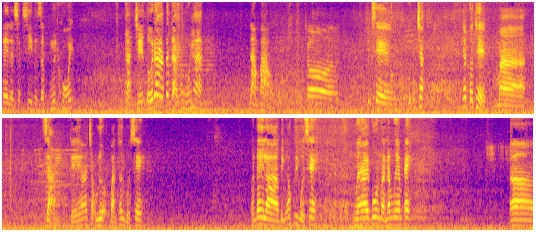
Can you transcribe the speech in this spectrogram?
Đây là sắt xi được dập nguyên khối hạn chế tối đa tất cả các mối hàn đảm bảo cho chiếc xe vững chắc nhất có thể mà giảm cái trọng lượng bản thân của xe. Còn đây là bình ắc quy của xe 12V và 50A à,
